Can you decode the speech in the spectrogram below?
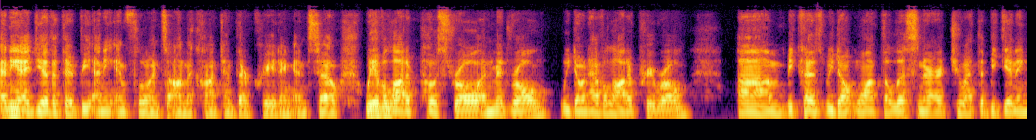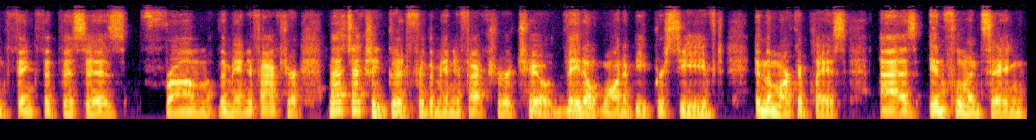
any idea that there'd be any influence on the content they're creating. And so we have a lot of post roll and mid roll. We don't have a lot of pre roll um, because we don't want the listener to at the beginning think that this is from the manufacturer. And that's actually good for the manufacturer too. They don't want to be perceived in the marketplace as influencing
